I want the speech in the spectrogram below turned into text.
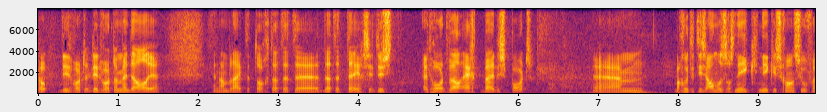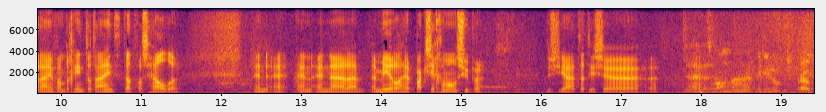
oh, dit, wordt, dit wordt een medaille. En dan blijkt het toch dat het, dat het tegen zit. Dus het hoort wel echt bij de sport. Ehm, maar goed, het is anders als Niek. Niek is gewoon soeverein van begin tot eind. Dat was helder. En, eh, en, en, eh, en Merel herpakt zich gewoon super. Dus ja, dat is... eh, eh, eh, Twan, heb je die nog gesproken?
